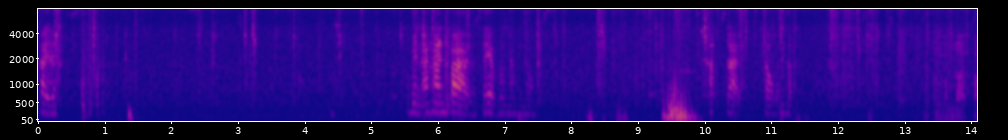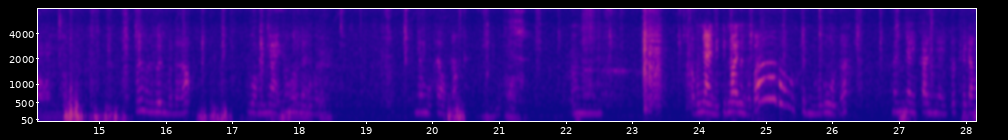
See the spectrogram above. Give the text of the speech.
ไข่เลยก็เป็นอาหารป่าน่ะแซ่บรสนะพี่น้องผักกาดเต่ากันครับคนกำลังเข้ากันเนาะไม่บริเวณบนนั้นเนาะ ตัวมันใหญ่เพราะว่ามันบนยังบุกแถวเนาะอ๋ออืมเอามันใหญ่นี่กินน้อยหนึ่งก็ป้าต้องขึ้นรูดละมันใหญ่กันใหญ่ต้นไทรดัง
